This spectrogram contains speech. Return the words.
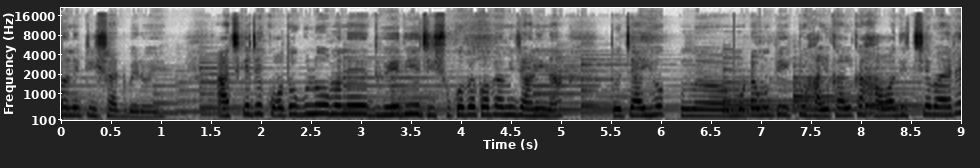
মানে টি শার্ট বেরোয়। আজকে যে কতগুলো মানে ধুয়ে দিয়েছি, শুকোবে কবে আমি জানি না। তো যাই হোক মোটামুটি একটু হালকা হালকা হাওয়া দিচ্ছে বাইরে।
